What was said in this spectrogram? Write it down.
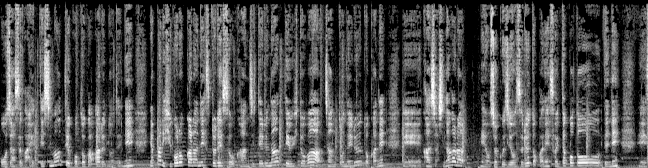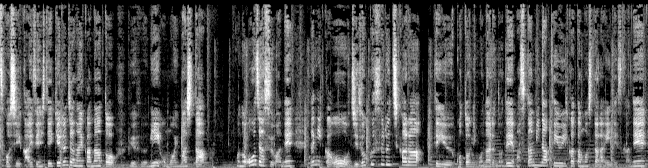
オージャスが減ってしまうっていうことがあるのでねやっぱり日頃からねストレスを感じてるなっていう人はちゃんと寝るとかね、えー、感謝しながら、えお食事をするとかねそういったことでね、え少し改善していけるんじゃないかなというふうに思いました。このオージャスはね何かを持続する力っていうことにもなるので、まあ、スタミナっていう言い方もしたらいいですかね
